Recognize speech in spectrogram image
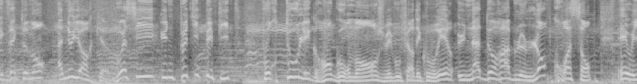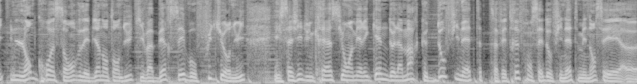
Exactement, à New York. Voici une petite pépite pour tous les grands gourmands. Je vais vous faire découvrir une adorable lampe croissant. Eh oui, une lampe croissant, vous avez bien entendu, qui va bercer vos futures nuits. Il s'agit d'une création américaine de la marque Dauphinette. Ça fait très français Dauphinette, mais non, c'est euh,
